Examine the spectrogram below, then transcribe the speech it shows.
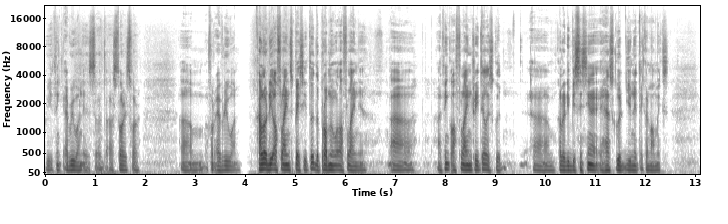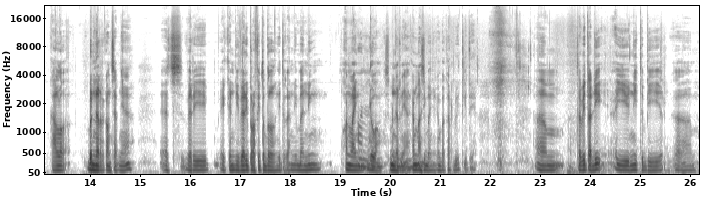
we think everyone is so our stories for um, for everyone kalau di offline space itu the problem with offline ya uh, I think offline retail is good um, kalau di bisnisnya it has good unit economics kalau benar konsepnya it's very it can be very profitable gitu kan dibanding online, online. doang sebenarnya. Hmm. kan masih banyak yang bakar duit gitu ya. Um, tapi tadi you need to be um,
